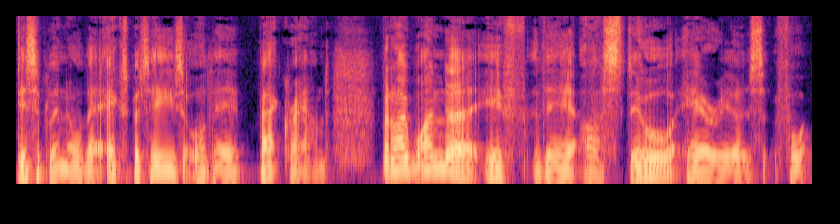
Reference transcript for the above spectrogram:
discipline or their expertise or their background. But I wonder if there are still areas for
